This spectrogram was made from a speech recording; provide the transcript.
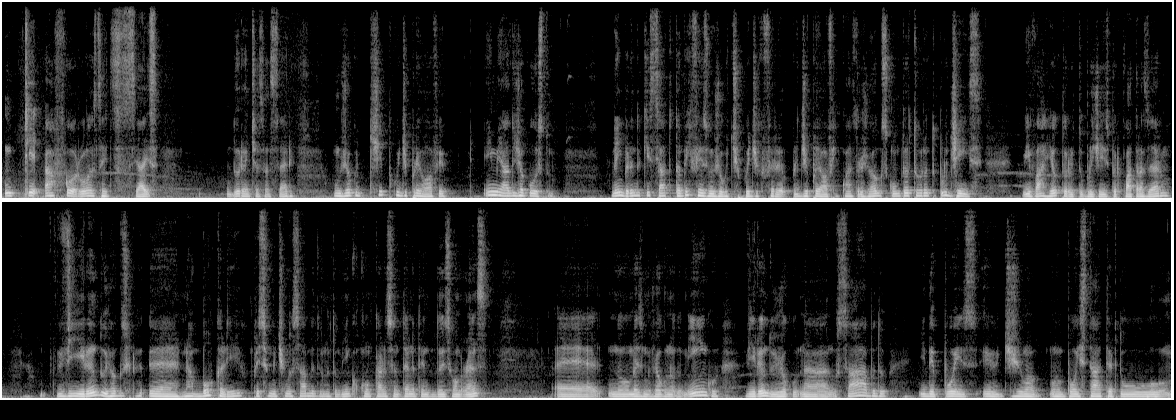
em que aflorou as redes sociais durante essa série um jogo típico de playoff em meados de agosto. Lembrando que Seattle também fez um jogo tipo de, de playoff em quatro jogos contra o Toronto Blue Jays. E varreu o Toronto Blue Jays por 4 a 0 virando jogos é, na boca ali, principalmente no sábado e no domingo, com o Carlos Santana tendo dois home runs é, no mesmo jogo no domingo, virando o jogo na, no sábado e depois de uma, um bom starter do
